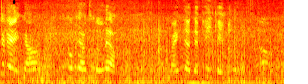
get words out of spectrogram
Look at that, y'all. Look over there to the left. Right there, that peak came blue. Oh.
